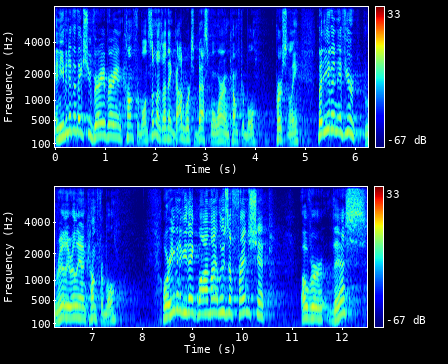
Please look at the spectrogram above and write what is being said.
And even if it makes you very, very uncomfortable, and sometimes I think God works best when we're uncomfortable, personally, but even if you're really, really uncomfortable, or even if you think, well, I might lose a friendship over this,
